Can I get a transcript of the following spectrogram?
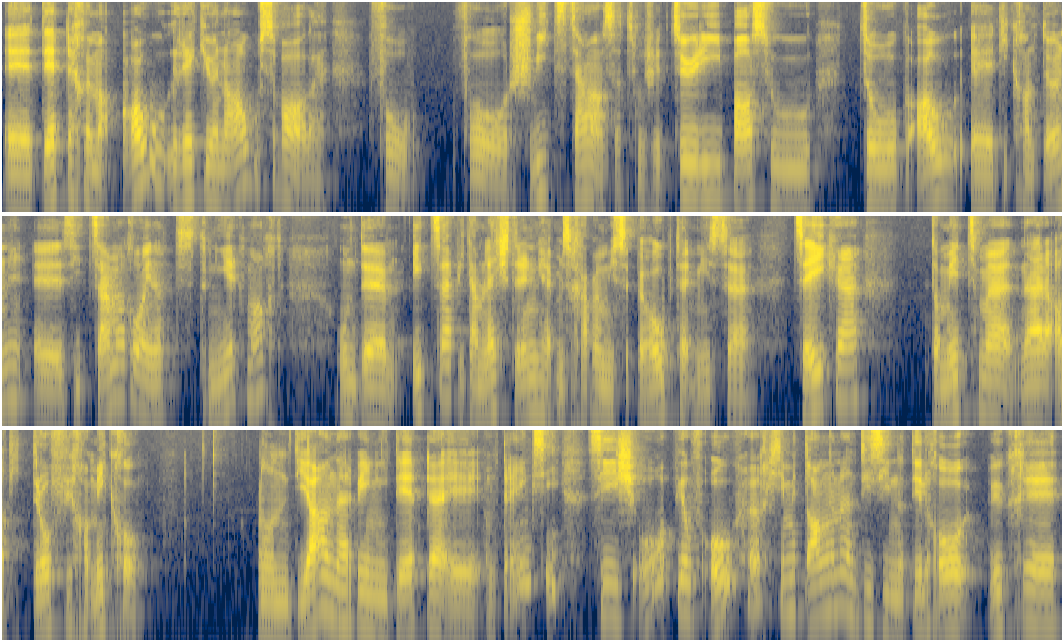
Äh, dort kommen alle Regionalauswahlen von, von der Schweiz zusammen, also zum Beispiel Zürich, Basel, Zug, all äh, die Kantone äh, sind zusammengekommen, haben das Turnier gemacht. Und äh, jetzt, bei diesem letzten Training, hat man sich eben müssen behaupten, müssen zeigen, damit man dann an die Trophy mitkommen kann. Und ja, und dann bin ich dort äh, am Training. Gewesen. Sie ist auch auf Augenhöhe mit anderen. Und die sind natürlich auch wirklich äh,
